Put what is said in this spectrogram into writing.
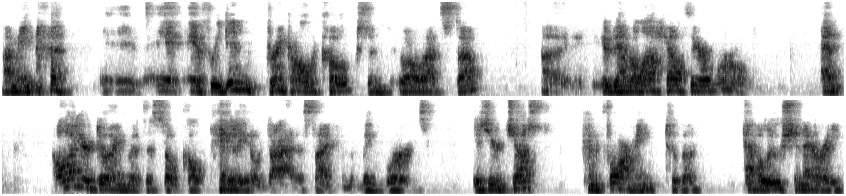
I mean, if we didn't drink all the cokes and all that stuff, uh, you'd have a lot healthier world. And all you're doing with the so-called paleo diet, aside from the big words, is you're just conforming to the evolutionary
